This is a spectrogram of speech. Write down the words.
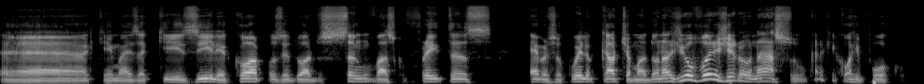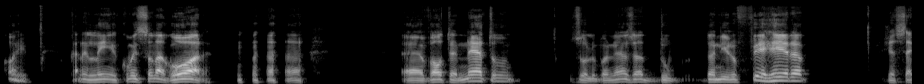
é, quem mais aqui? Zília Corpus, Eduardo San, Vasco Freitas, Emerson Coelho, Cátia Madonna, Giovanni Geronasso, um cara que corre pouco, corre, o cara é lenha, começando agora. é, Walter Neto, Zolo Bonesa, Danilo Ferreira, Gessé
